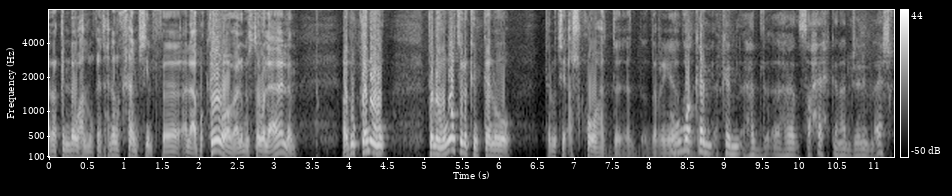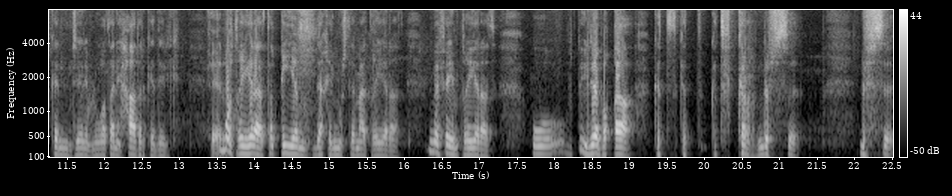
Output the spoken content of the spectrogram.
راه كنا واحد الوقيته حنا الخامسين في ألعاب القوى على مستوى العالم. هذو كانوا كانوا هو ولكن كانوا كانوا تيعشقوا هاد الرياضة. هو كان كان هاد صحيح كان هذا الجانب العشق كان الجانب الوطني حاضر كذلك. الأمور تغيرات القيم داخل المجتمع تغيرات المفاهيم تغيرات والى بقى كت كت كتفكر نفس نفس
